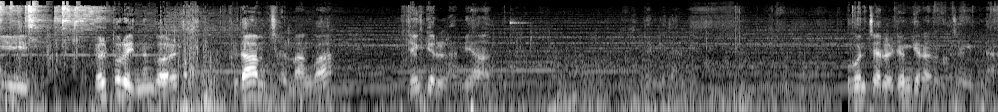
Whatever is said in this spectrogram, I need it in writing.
이 별도로 있는 걸 그 다음 철망과 연결을 하면 됩니다. 두 번째를 연결하는 과정입니다.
